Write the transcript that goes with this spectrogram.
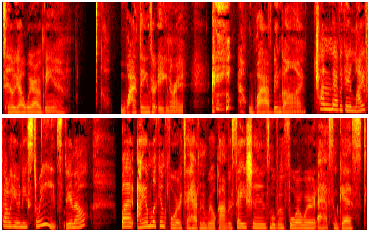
tell y'all where I've been, why things are ignorant, why I've been gone, trying to navigate life out here in these streets, you know? But I am looking forward to having real conversations moving forward. I have some guests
